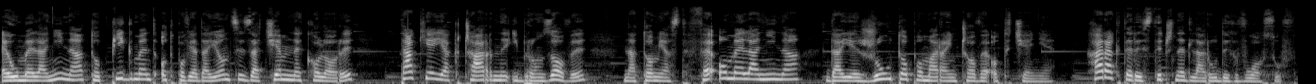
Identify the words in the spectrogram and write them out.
Eumelanina to pigment odpowiadający za ciemne kolory, takie jak czarny i brązowy, natomiast feomelanina daje żółto-pomarańczowe odcienie, charakterystyczne dla rudych włosów.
